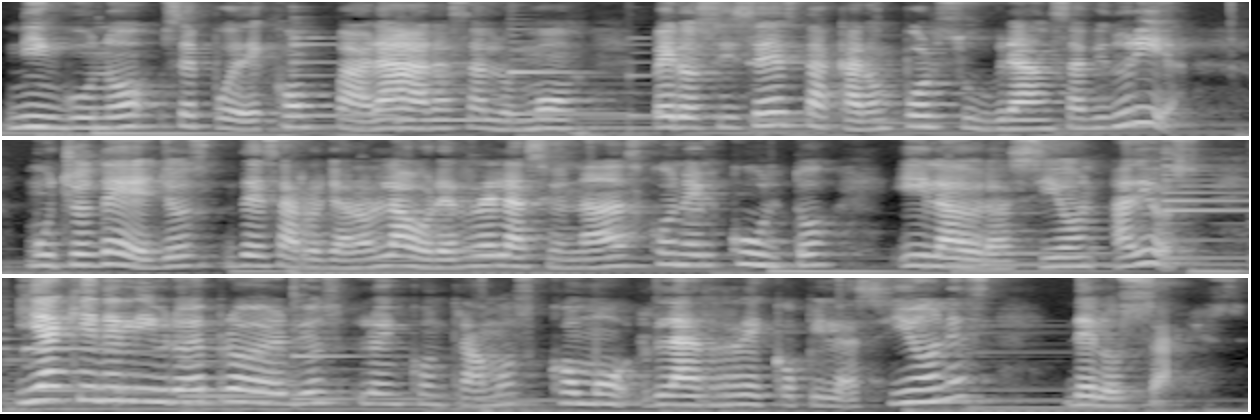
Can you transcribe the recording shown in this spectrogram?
Ninguno se puede comparar a Salomón, pero sí se destacaron por su gran sabiduría. Muchos de ellos desarrollaron labores relacionadas con el culto y la adoración a Dios. Y aquí en el libro de Proverbios lo encontramos como las recopilaciones de los sabios.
